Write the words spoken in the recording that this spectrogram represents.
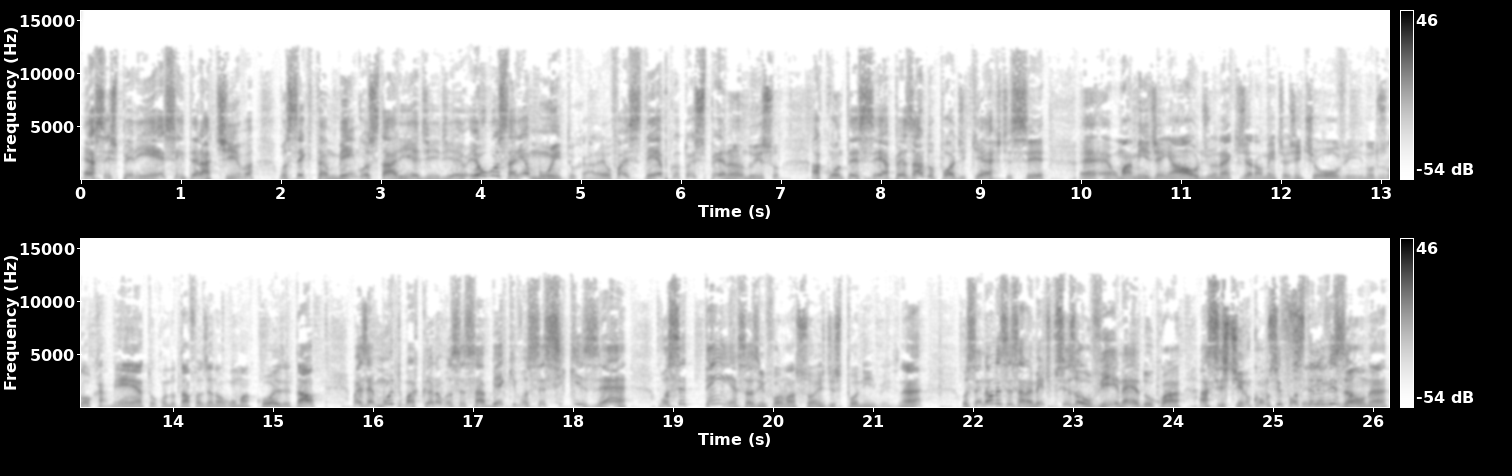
essa experiência interativa, você que também gostaria de. de eu, eu, gostaria muito, cara. Eu faz tempo que eu estou esperando isso acontecer, apesar do podcast ser é, é, uma mídia em áudio, né? Que geralmente a gente ouve no deslocamento, ou quando tá fazendo alguma coisa e tal. Mas é muito bacana você saber que você, se quiser, você tem essas informações disponíveis, né? Você não necessariamente precisa ouvir, né, Edu, assistindo como se fosse Sim. televisão, né?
